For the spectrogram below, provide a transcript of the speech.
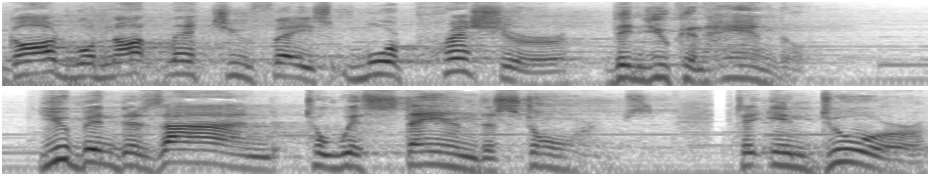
God will not let you face more pressure than you can handle. You've been designed to withstand the storms, to endure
